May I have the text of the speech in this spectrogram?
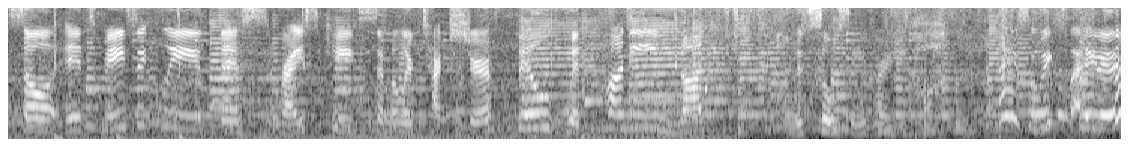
So it's basically this rice cake, similar texture, filled with honey, nuts. It's so savory. I'm so excited.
